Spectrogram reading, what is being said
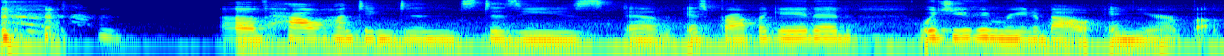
of how Huntington's disease um, is propagated, which you can read about in your book.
